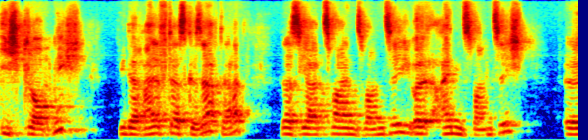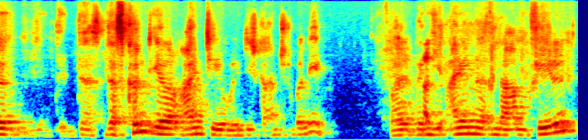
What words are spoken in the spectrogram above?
ich glaube nicht, wie der Ralf das gesagt hat, das Jahr 22, äh, 21, äh, das, das könnt ihr rein theoretisch gar nicht überleben. Weil wenn also, die Einnahmen fehlen,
